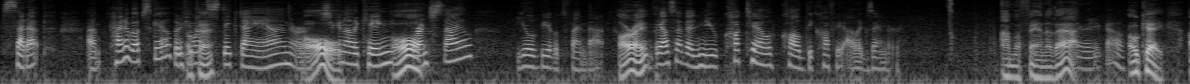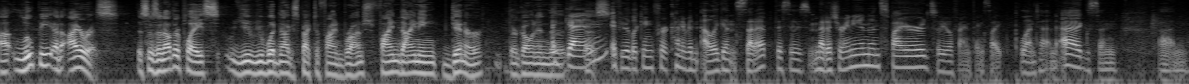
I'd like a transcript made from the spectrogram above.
setup. Um, kind of upscale, but if you Okay. want steak Diane or Oh. chicken a la king Oh. brunch style, you'll be able to find that. All right. They also have a new cocktail called the Coffee Alexander. I'm a fan of that. There you go. Okay. Uh, Lupi at Iris. This is another place you, you would not expect to find brunch. Fine dining dinner. They're going in the. Again, this. if you're looking for kind of an elegant setup, this is Mediterranean inspired, so you'll find things like polenta and eggs and um,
